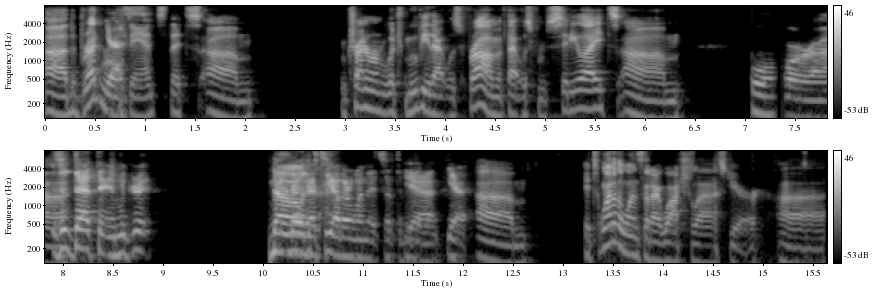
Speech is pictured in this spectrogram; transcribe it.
uh, the bread roll Yes. dance. That's um, I'm trying to remember which movie that was from. If that was from City Lights, um, or, or uh, Isn't that the immigrant? No, no, that's the other one that's at the Yeah. beginning. Yeah. um it's one of the ones that I watched last year. Uh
